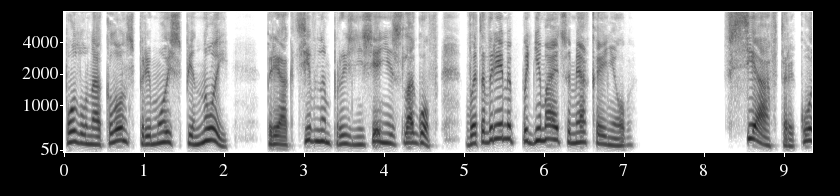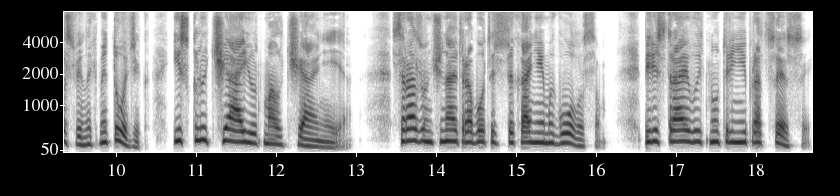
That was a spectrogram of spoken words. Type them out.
полунаклон с прямой спиной при активном произнесении слогов. В это время поднимается мягкое небо. Все авторы косвенных методик исключают молчание. Сразу начинают работать с дыханием и голосом, перестраивают внутренние процессы,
